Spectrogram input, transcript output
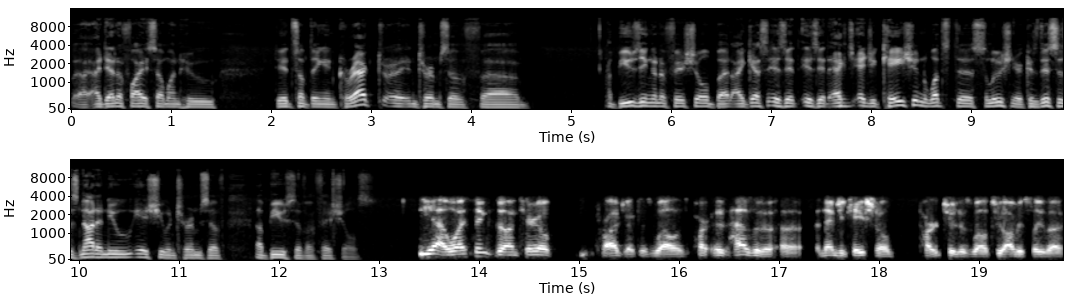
uh, identify someone who did something incorrect uh, in terms of uh, abusing an official, but I guess is it is it ed- education? What's the solution here? Because this is not a new issue in terms of abuse of officials. Yeah, well, I think the Ontario project as well is part. It has a, a, an educational part to it as well too. Obviously, the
